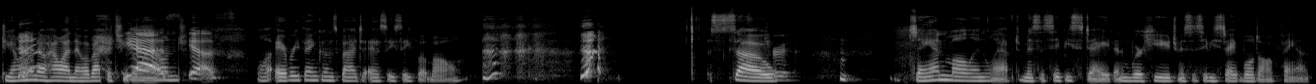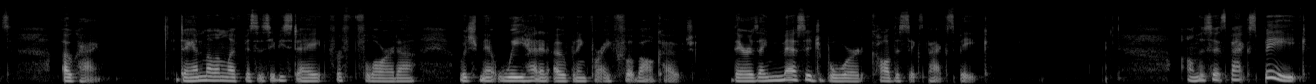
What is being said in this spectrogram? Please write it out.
Do y'all want to know how I know about the Cheetah Lounge? yes. Well, everything comes back to SEC football. so, Truth. Dan Mullen left Mississippi State, and we're huge Mississippi State Bulldog fans. Okay. Dan Mullen left Mississippi State for Florida, which meant we had an opening for a football coach. There is a message board called the Six Pack Speak. On the Six Pack Speak,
